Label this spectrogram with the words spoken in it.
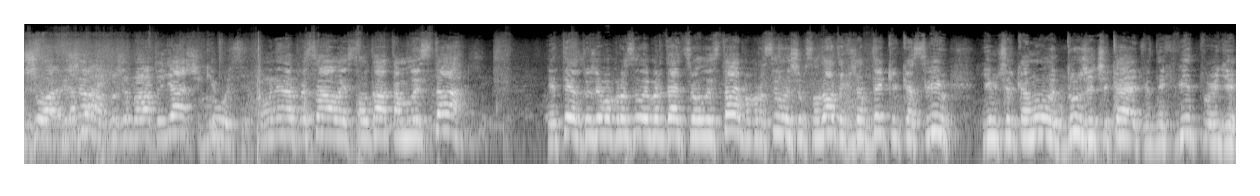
що Піщано дуже багато ящиків. Вони написали солдатам листа. І теж дуже попросили передати цього листа і попросили, щоб солдати хоча б декілька слів їм черканули, дуже чекають від них відповіді.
